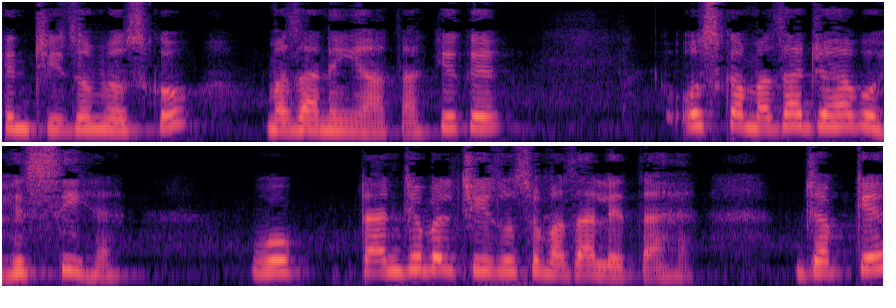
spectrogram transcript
ان چیزوں میں اس کو مزہ نہیں آتا، کیونکہ اس کا مزہ جو ہے وہ حصی ہے، وہ ٹینجیبل چیزوں سے مزہ لیتا ہے۔ جبکہ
